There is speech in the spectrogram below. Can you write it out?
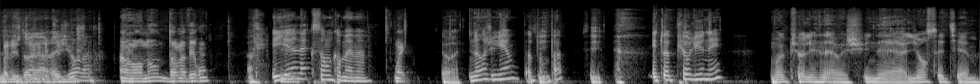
Pas du tout dans les la région, là? Alors non, dans l'Aveyron. Et il y a un accent quand même. C'est vrai. Non, Julien, t'entends Si. pas? Si. Et toi, pur lyonnais? Moi, pur ouais, je suis né à Lyon 7e.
